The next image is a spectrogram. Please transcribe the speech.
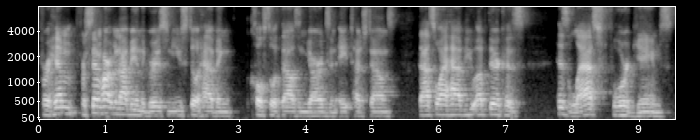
for him, for Sam Hartman not being the greatest, and you still having close to a thousand yards and eight touchdowns, that's why I have you up there because his last four games,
